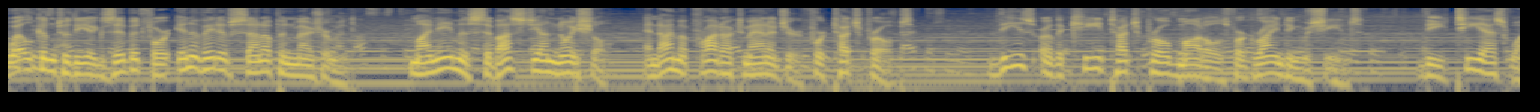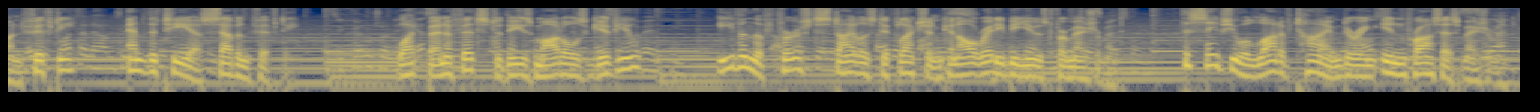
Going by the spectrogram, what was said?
Welcome to the exhibit for Innovative Setup and Measurement. My name is Sebastian Neuschel, and I'm a product manager for touch probes. These are the key touch probe models for grinding machines, the TS150 and the TS750. What benefits do these models give you? Even the first stylus deflection can already be used for measurement. This saves you a lot of time during in-process measurement.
